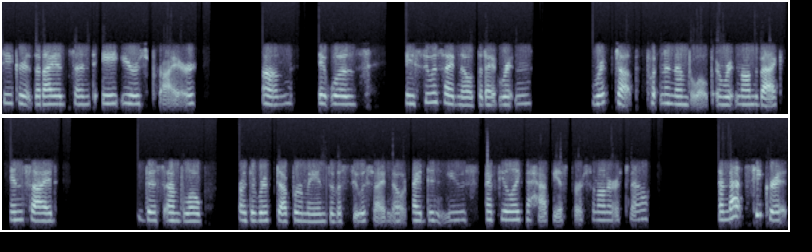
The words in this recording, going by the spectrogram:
secret that I had sent eight years prior. Um, it was a suicide note that I had written, ripped up, put in an envelope, and written on the back inside this envelope are the ripped up remains of a suicide note I didn't use. I feel like the happiest person on earth now. And that secret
